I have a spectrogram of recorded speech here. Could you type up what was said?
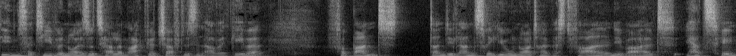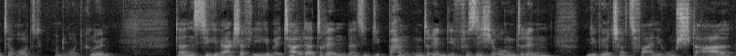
die Initiative Neue Soziale Marktwirtschaft, das ist ein Arbeitgeberverband. Dann die Landesregierung Nordrhein-Westfalen, die war halt Jahrzehnte rot und rot-grün. Dann ist die Gewerkschaft IG Metall da drin, dann sind die Banken drin, die Versicherungen drin die Wirtschaftsvereinigung Stahl.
